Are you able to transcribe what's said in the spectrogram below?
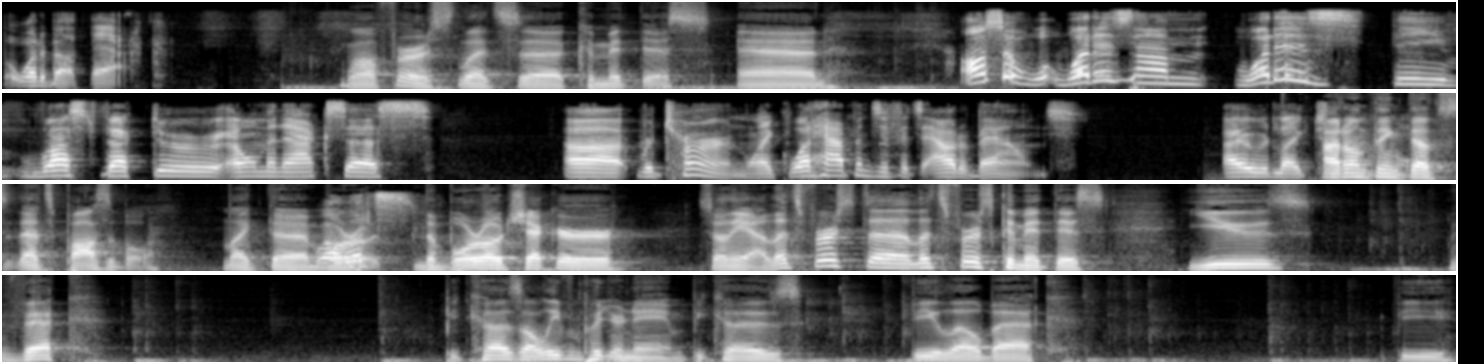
But what about back? Well, first let's uh, commit this. Add. Also, what is um what is the Rust vector element access uh, return? Like, what happens if it's out of bounds? I would like to. I don't think more. that's that's possible. Like the well, borrow, the borrow checker. So yeah, let's first uh, let's first commit this. Use vec because I'll even put your name because B Lelbach B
